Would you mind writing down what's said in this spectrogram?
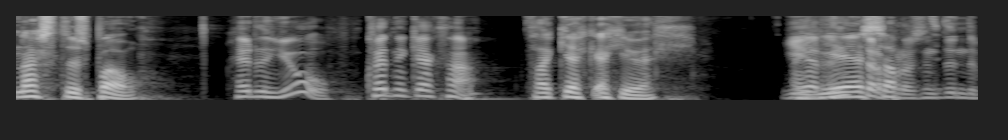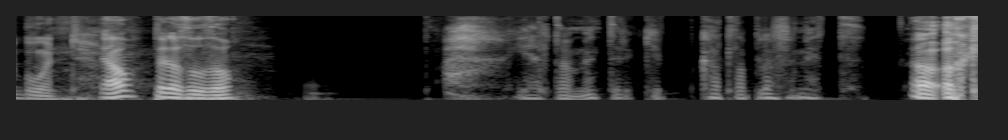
næstu spá? Heyrðu, jú, hvernig gekk það? Það gekk ekki vel Ég er ég er 100% undirbúinn. Já, byrjað þú þá Ég held að það myndir ekki kalla blöffið mitt. Já, ok,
